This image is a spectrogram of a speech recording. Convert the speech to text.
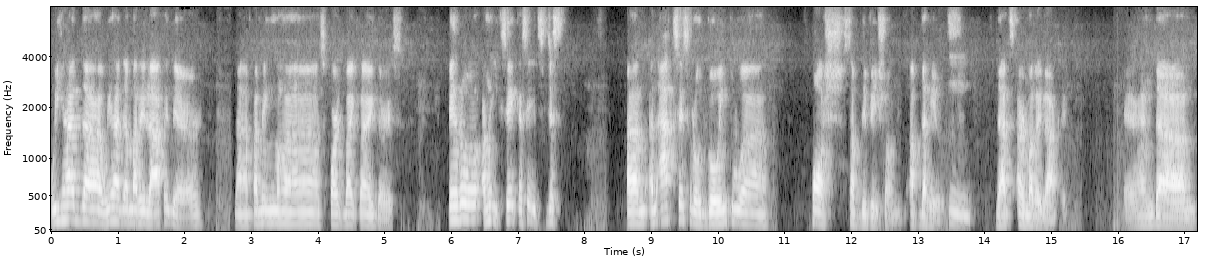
We had uh, we had a Marilaki there na kaming mga sport bike riders. Pero ang iksi kasi it's just um, an access road going to a posh subdivision up the hills. Mm. That's our Marilaki. And um,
